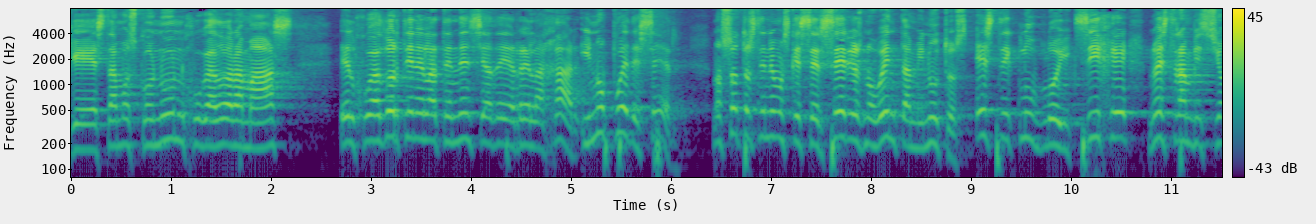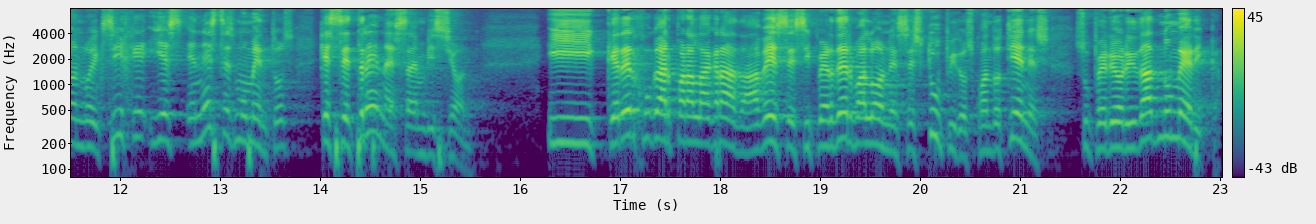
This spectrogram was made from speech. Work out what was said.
que estamos con un jugador a más, el jugador tiene la tendencia de relajar y no puede ser. Nosotros tenemos que ser serios 90 minutos. Este club lo exige, nuestra ambición lo exige y es en estos momentos que se trena esa ambición. Y querer jugar para la grada a veces y perder balones estúpidos cuando tienes superioridad numérica,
